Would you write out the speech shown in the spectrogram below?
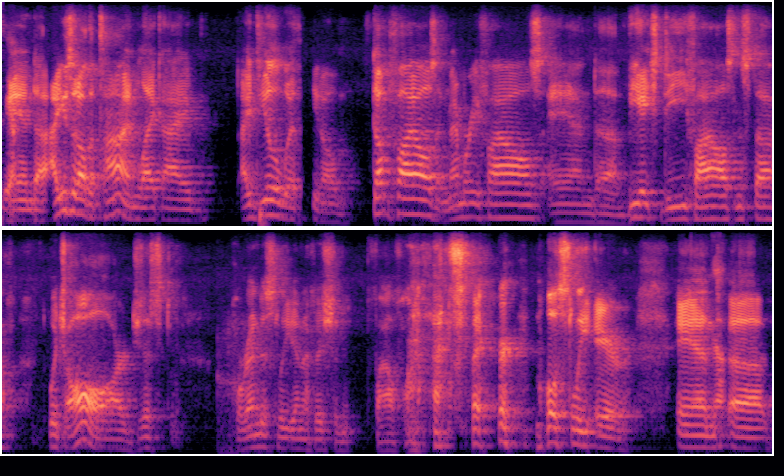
Yeah. And uh, I use it all the time. Like I, I deal with, you know, dump files and memory files and uh, VHD files and stuff, which all are just horrendously inefficient file formats. They're mostly air. And yeah. uh,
